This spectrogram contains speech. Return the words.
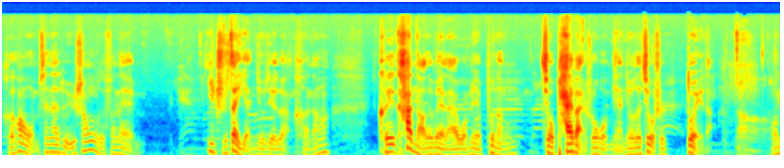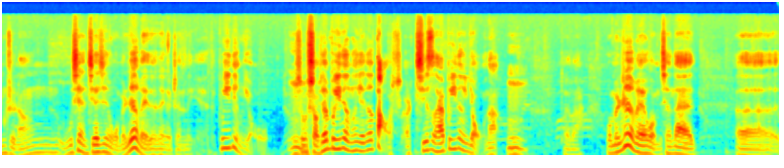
何况我们现在对于生物的分类一直在研究阶段，可能可以看到的未来，我们也不能就拍板说我们研究的就是对的，啊，我们只能无限接近我们认为的那个真理，不一定有。嗯。首首先不一定能研究到，是其次还不一定有呢，嗯。对吧？我们认为我们现在呃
